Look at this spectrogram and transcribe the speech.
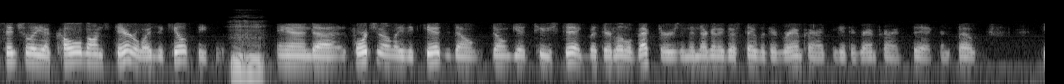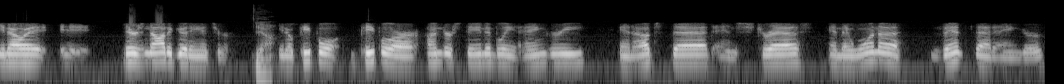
essentially a cold on steroids that kills people. hmm And uh, fortunately, the kids don't don't get too sick, but they're little vectors, and then they're going to go stay with their grandparents and get their grandparents sick. And so, you know, it, it, there's not a good answer. Yeah. You know, people people are understandably angry and upset and stressed, and they want to vent that anger,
